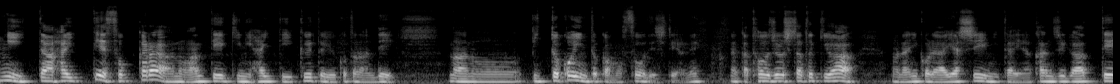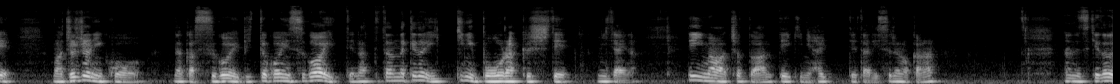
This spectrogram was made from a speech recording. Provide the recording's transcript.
に一旦入って、そこからあの安定期に入っていくということなんで、まあ、あの、ビットコインとかもそうでしたよね。なんか登場した時は、まあ、何これ怪しいみたいな感じがあって、まあ、徐々にこう、なんかすごい、ビットコインすごいってなってたんだけど、一気に暴落して、みたいな。で、今はちょっと安定期に入ってたりするのかな。なんですけど、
